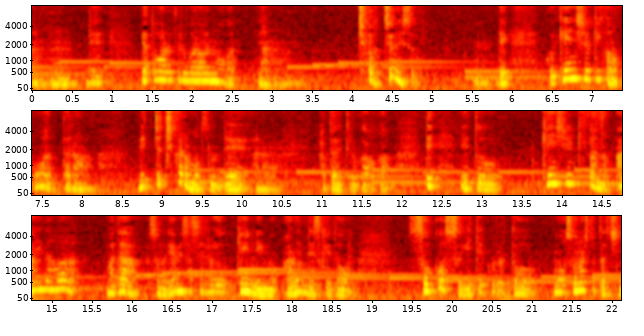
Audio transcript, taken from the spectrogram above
うんうん、で雇われてる側の方があの力強いんですよ、うん、でこれ研修期間終わったらめっちゃ力持つんであの働いてる側が。でえっ、と研修期間の間はまだその辞めさせる権利もあるんですけどそこを過ぎてくるともうその人たち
